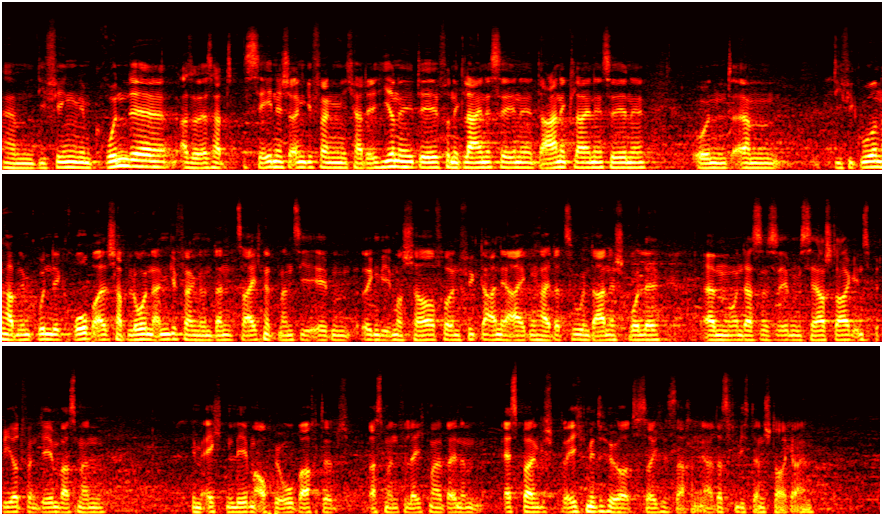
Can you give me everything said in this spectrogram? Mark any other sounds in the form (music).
Ähm, die fingen im Grunde, also es hat szenisch angefangen. Ich hatte hier eine Idee für eine kleine Szene, da eine kleine Szene und ähm, die Figuren haben im Grunde grob als Schablonen angefangen und dann zeichnet man sie eben irgendwie immer schärfer und fügt da eine Eigenheit dazu und da eine Schrolle. Ähm, und das ist eben sehr stark inspiriert von dem, was man im echten Leben auch beobachtet, was man vielleicht mal bei einem S-Bahn-Gespräch mithört, solche Sachen. Ja, das finde ich dann stark ein.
